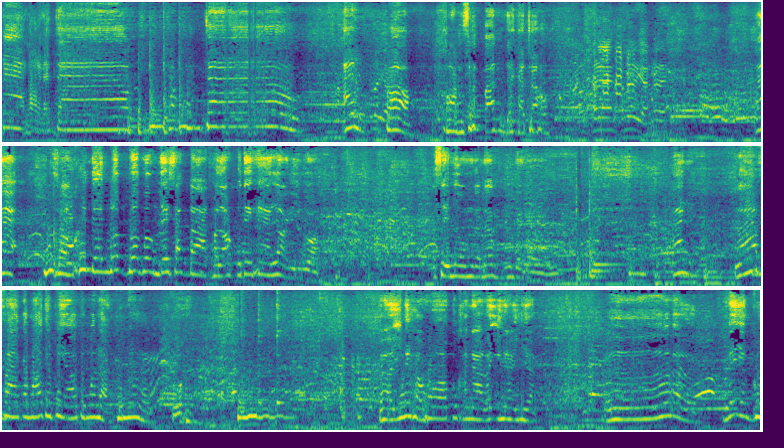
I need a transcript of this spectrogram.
หน้าหน่อยนะเจ้า ก็ของสักปันนะกะเจ้าอะไรอะไรอย่างไรอะผู้เขาขึ้นเดินเบิกเบิกเบิกผมได้สักบาทพอเรากูได้แห่ร้อยอีกว่ะเอาใส่นมกันนะนี่จะไงอันลาฝากกระเมาจะพี่เอาตรงมาหลังขึ้นหน้าโอ้ยเอออีนี่เขาพอกูขนาดแล้วอีนายเหี้ยเออไม่ได้ยังกู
